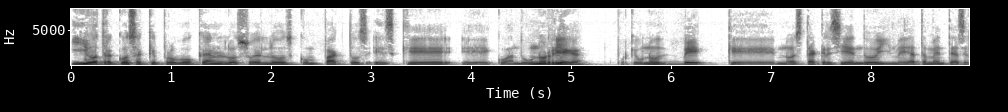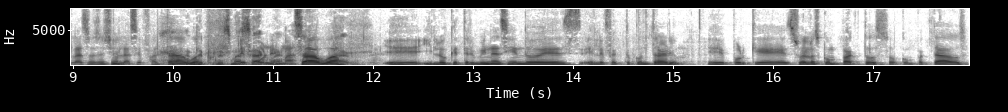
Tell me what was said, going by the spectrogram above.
Y otra cosa que provocan los suelos compactos es que eh, cuando uno riega, porque uno ve que no está creciendo inmediatamente hace la asociación, le hace falta agua, le, pone más agua eh, y lo que termina haciendo es el efecto contrario, eh, porque suelos compactos o compactados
